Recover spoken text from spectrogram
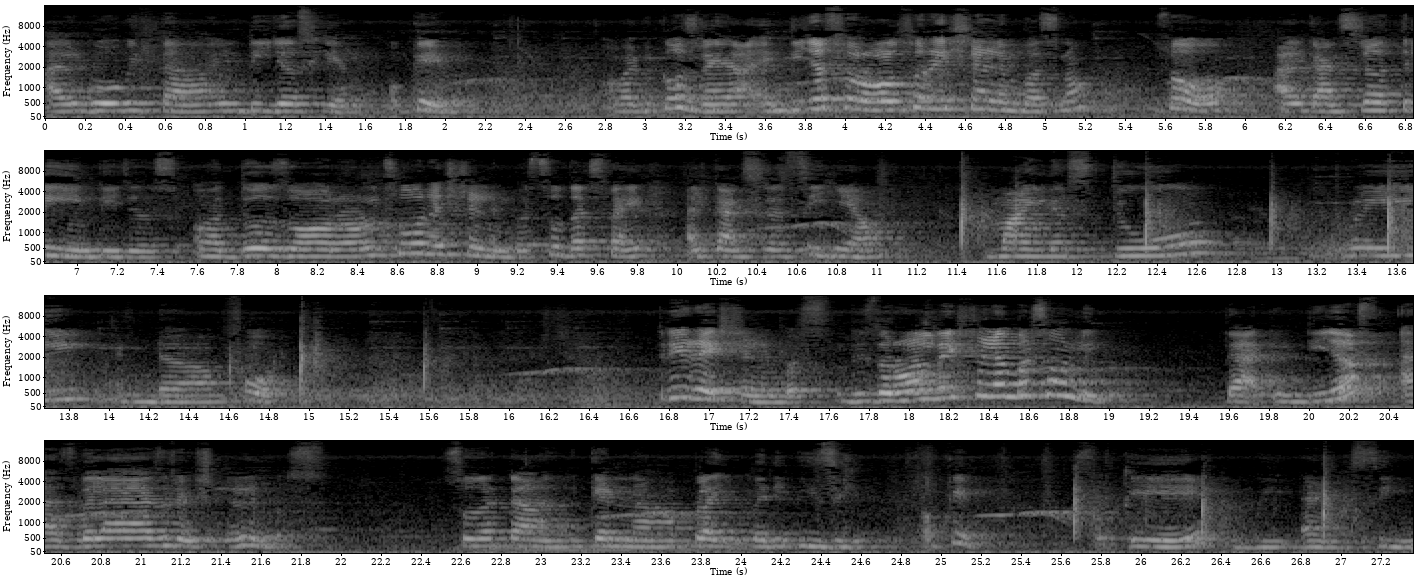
I'll go with the integers here. Okay. Uh, because they are, integers are also rational numbers, no? So I'll consider three integers. Uh, those are also rational numbers. So that's why I'll consider see here minus two, three, and uh, four. Three rational numbers. These are all rational numbers only. They are integers as well as rational numbers. So that uh, you can uh, apply very easily. Okay. A, B, and C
